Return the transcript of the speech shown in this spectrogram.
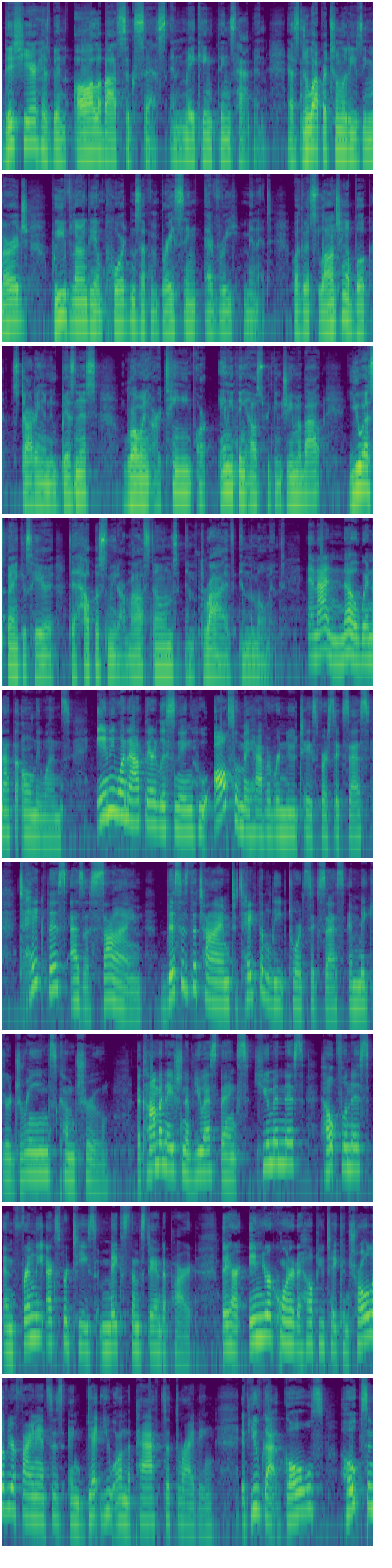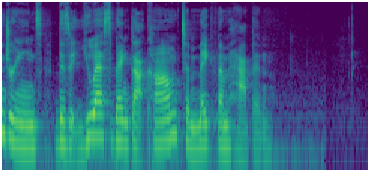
This year has been all about success and making things happen. As new opportunities emerge, we've learned the importance of embracing every minute. Whether it's launching a book, starting a new business, growing our team, or anything else we can dream about, US Bank is here to help us meet our milestones and thrive in the moment. And I know we're not the only ones. Anyone out there listening who also may have a renewed taste for success, take this as a sign. This is the time to take the leap towards success and make your dreams come true. The combination of US Bank's humanness, helpfulness, and friendly expertise makes them stand apart. They are in your corner to help you take control of your finances and get you on the path to thriving. If you've got goals, hopes, and dreams, visit usbank.com to make them happen.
